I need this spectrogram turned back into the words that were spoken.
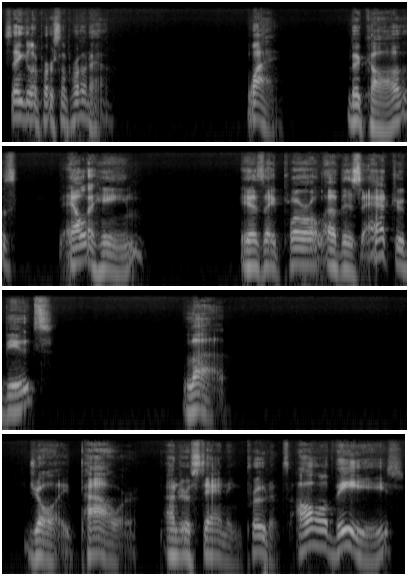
singular personal pronoun. Why? Because Elohim is a plural of his attributes love, joy, power, understanding, prudence. All these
